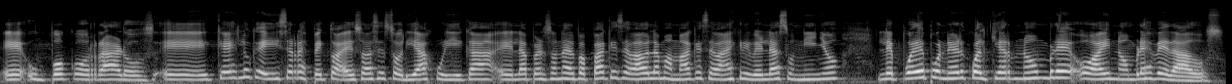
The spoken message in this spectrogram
eh, un poco raros, eh, ¿qué es lo que dice respecto a eso, asesoría jurídica? Eh, la persona, el papá que se va o la mamá que se va a inscribirle a su niño, ¿le puede poner cualquier nombre o hay nombres vedados?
